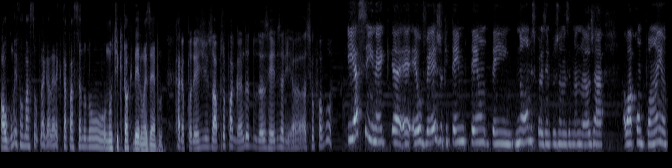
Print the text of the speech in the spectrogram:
alguma informação pra galera que tá passando no, no TikTok dele, um exemplo. Cara, o poder de usar a propaganda do, das redes ali a, a, seu favor. E assim, né, é, é, eu vejo que tem, tem, tem nomes, por exemplo, o Jonas Emanuel já o acompanho,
